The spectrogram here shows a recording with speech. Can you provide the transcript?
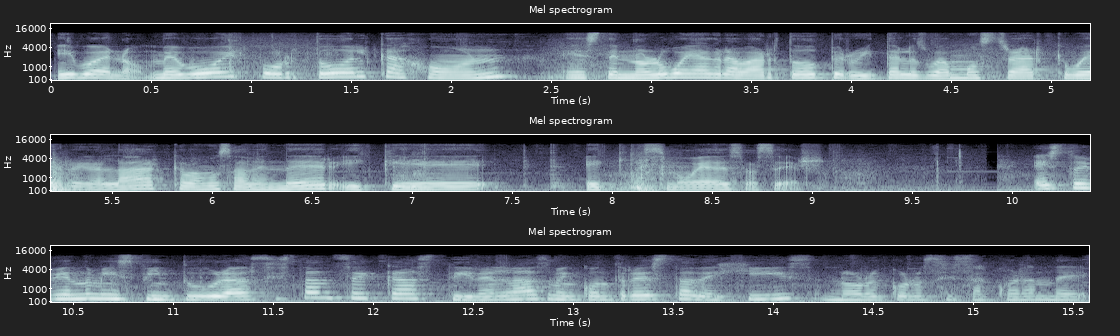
Y bueno, me voy por todo el cajón. Este, no lo voy a grabar todo, pero ahorita les voy a mostrar qué voy a regalar, qué vamos a vender y qué X me voy a deshacer. Estoy viendo mis pinturas, si están secas, tírenlas. Me encontré esta de His, no recuerdo si se acuerdan de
